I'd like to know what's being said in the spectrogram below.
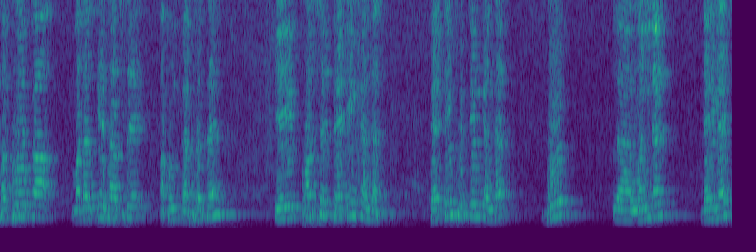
लोगों का मदद के हिसाब से अपन कर सकते हैं। ये फ़र्स्ट थर्टीन के अंदर थर्टीन फिफ्टीन के अंदर booth mandal delegate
